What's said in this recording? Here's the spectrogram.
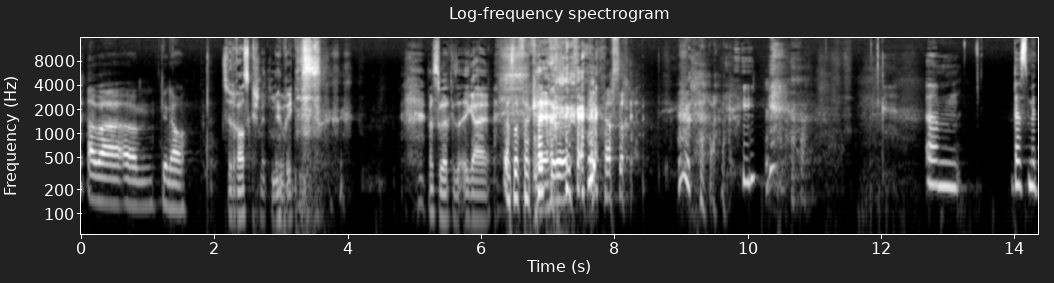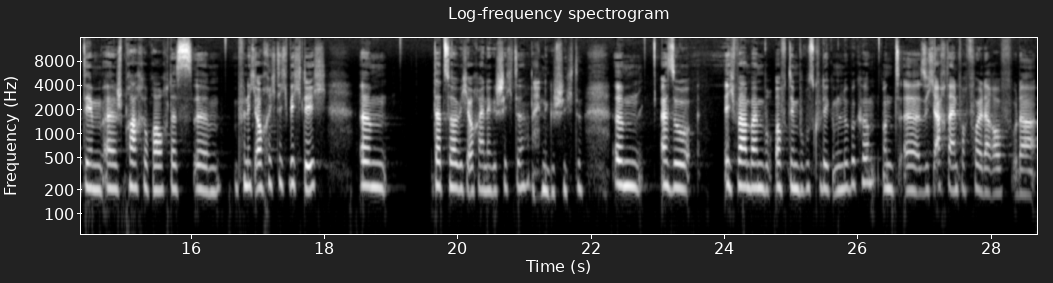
aber ähm, genau. Das wird rausgeschnitten übrigens. Was du gerade gesagt egal. Achso, verkackt, oder? Achso. Ähm, das mit dem äh, Sprachgebrauch, das ähm, finde ich auch richtig wichtig. Ähm, dazu habe ich auch eine Geschichte. Eine Geschichte. Ähm, also ich war beim, auf dem Berufskolleg in Lübbecke und äh, also ich achte einfach voll darauf oder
